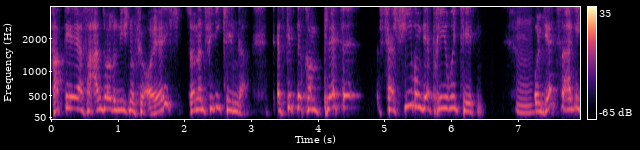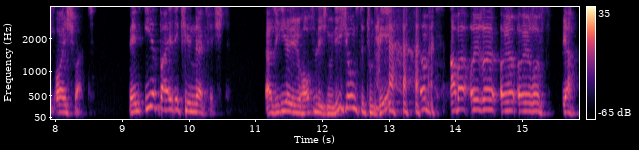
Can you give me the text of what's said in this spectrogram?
habt ihr ja Verantwortung nicht nur für euch, sondern für die Kinder. Es gibt eine komplette Verschiebung der Prioritäten. Mhm. Und jetzt sage ich euch was. Wenn ihr beide Kinder kriegt, also ihr hoffentlich nur nicht, Jungs, das tut weh, ähm, aber eure, eure, eure, ja,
